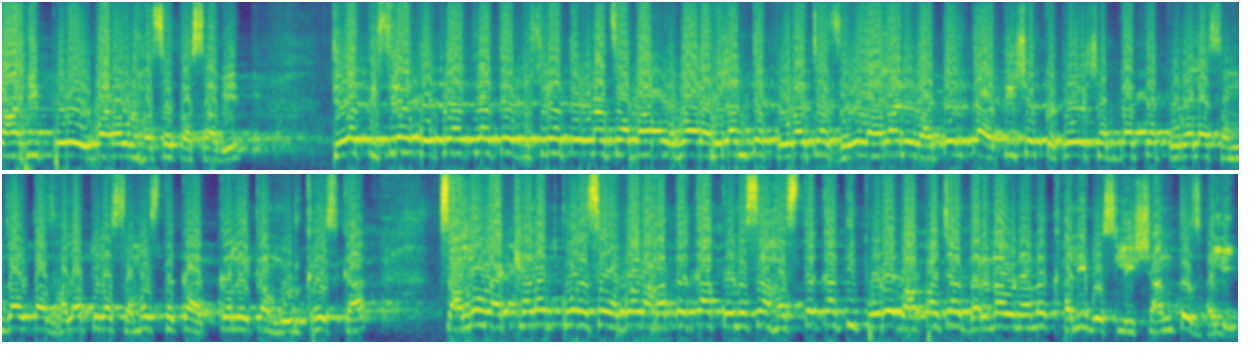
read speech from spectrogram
काही पोरं उभा राहून हसत असावीत. तेव्हा तिसऱ्या कोपऱ्यातला त्या दुसऱ्या तरुणाचा बाप उभा राहिला आणि त्या पोराच्या जवळ आला आणि वाटेल त्या अतिशय कठोर शब्दात त्या पोराला समजावता झाला तुला समजतं का? अक्कल आहे का? मूर्ख आहेस का? चालू व्याख्यानात कोण असं उभं राहतं का कोण असं हसतं का ती पोरं बापाच्या दरडावण्यानं खाली बसली शांत झाली.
